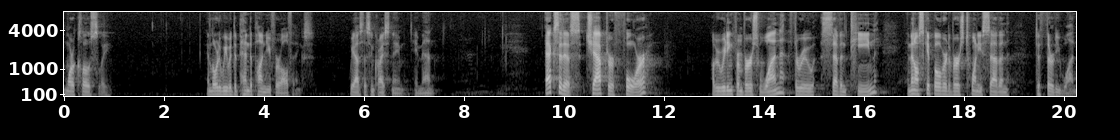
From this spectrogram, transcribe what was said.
more closely. And Lord, we would depend upon you for all things. We ask this in Christ's name. Amen. Exodus chapter 4. I'll be reading from verse 1 through 17, and then I'll skip over to verse 27 to 31.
